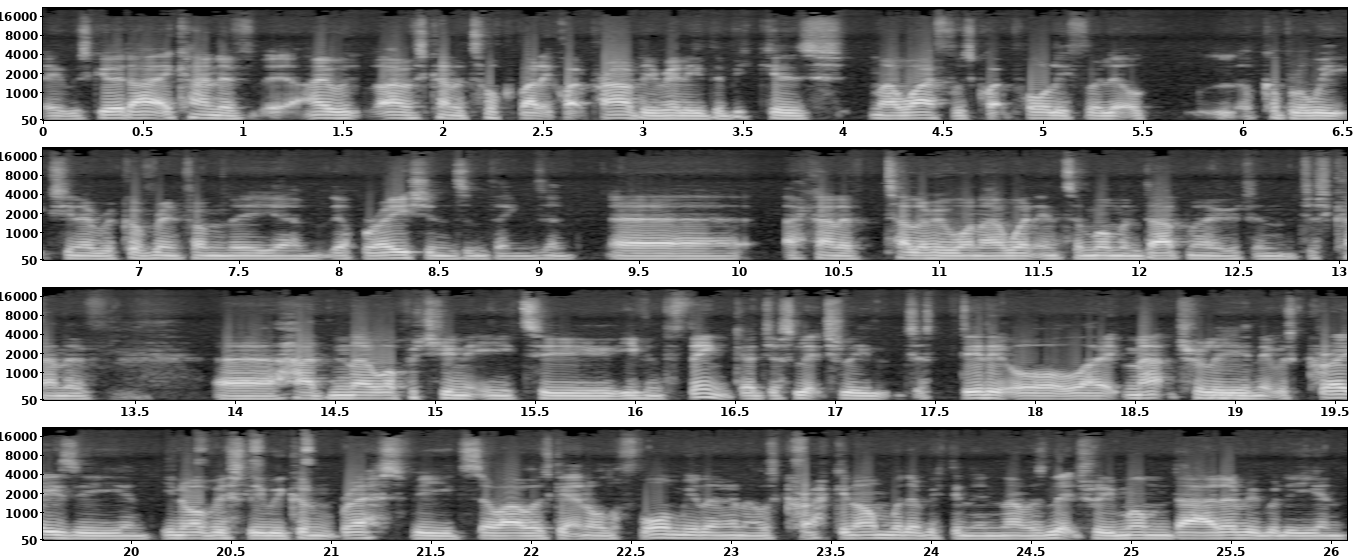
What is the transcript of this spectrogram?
it was good. I kind of, I, was- I was kind of talk about it quite proudly, really, because my wife was quite poorly for a little a couple of weeks, you know, recovering from the um, the operations and things. And uh, I kind of tell everyone I went into mum and dad mode and just kind of uh, had no opportunity to even think. I just literally just did it all like naturally, and it was crazy. And you know, obviously we couldn't breastfeed, so I was getting all the formula and I was cracking on with everything. And I was literally mum, dad, everybody, and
